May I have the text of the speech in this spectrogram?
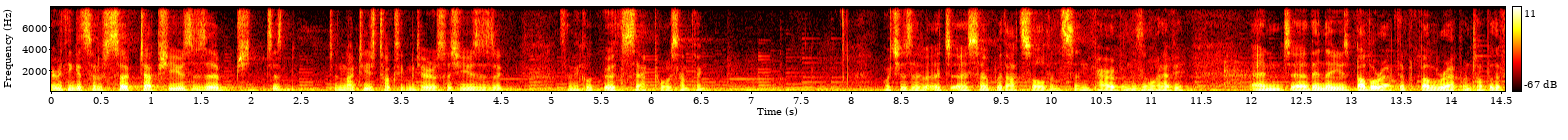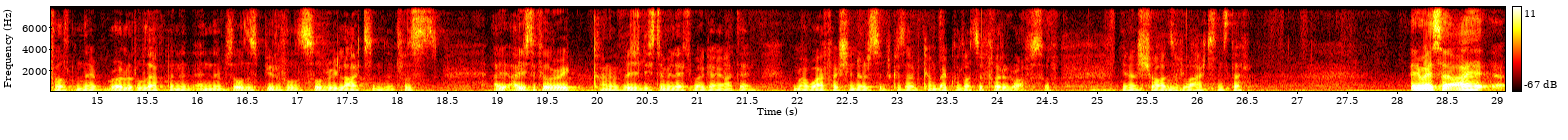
everything gets sort of soaked up. She uses a, she does, doesn't like to use toxic materials, so she uses a, something called Earthsap or something, which is a, a, a soap without solvents and parabens and what have you. And uh, then they use bubble wrap. They put bubble wrap on top of the felt and they roll it all up, and, and there was all this beautiful silvery light, and it was. I, I used to feel very kind of visually stimulated by going out there. And my wife actually noticed it because I would come back with lots of photographs of, you know, shards of light and stuff. Anyway, so I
